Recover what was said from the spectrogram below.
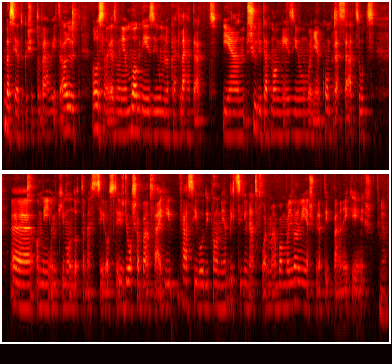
beszéltük is itt a vávétel előtt, valószínűleg ez van ilyen magnézium löket lehetett, ilyen sűrített magnézium, vagy ilyen kompresszált cucc, ami, ami kimondottan ezt célozta, és gyorsabban felhív, felszívódik valamilyen biciklinát formában, vagy valami ilyesmire tippálnék én is. Ja.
